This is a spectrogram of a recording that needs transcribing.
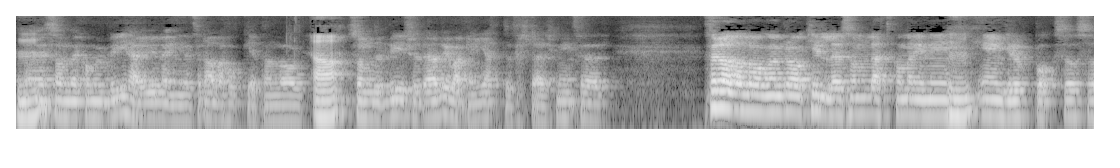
Mm. Eh, som det kommer bli här ju längre för alla hockeyettanlag ja. som det blir. Så det hade ju varit en jätteförstärkning för för alla lag och en bra kille som lätt kommer in i, mm. i en grupp också. Så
